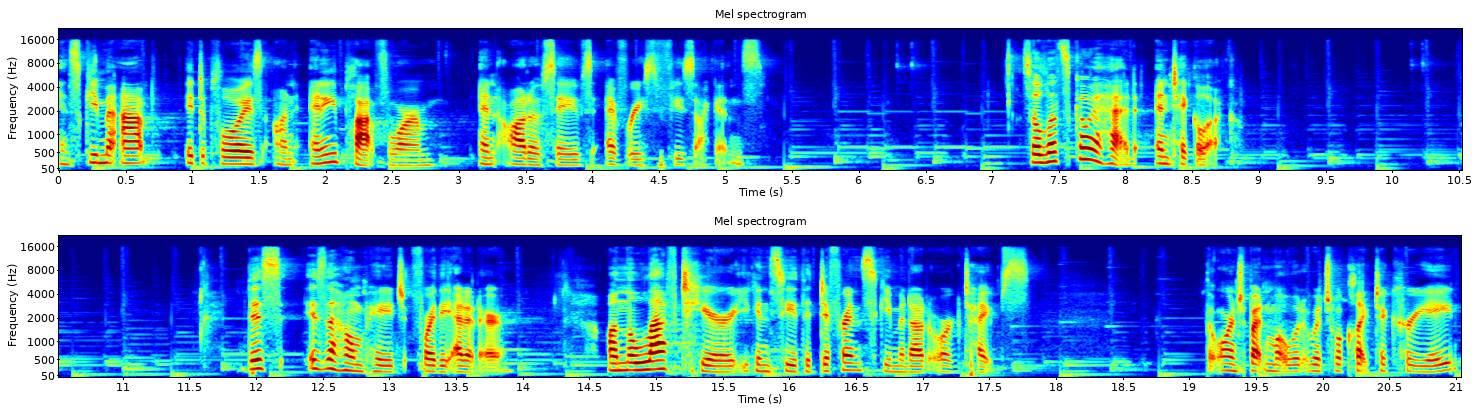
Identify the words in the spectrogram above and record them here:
In Schema app, it deploys on any platform and autosaves every few seconds. So let's go ahead and take a look. This is the homepage for the editor. On the left here, you can see the different schema.org types. The orange button, which we'll click to create,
